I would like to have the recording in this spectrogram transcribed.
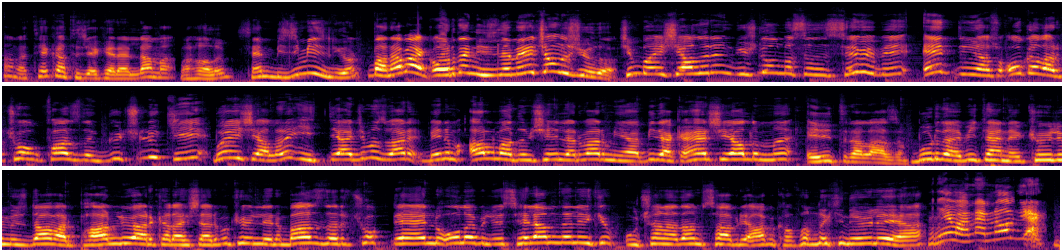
sana tek atacak herhalde ama bakalım. Sen bizi mi izliyorsun? Bana bak oradan izlemeye çalışıyordu. Şimdi bu eşyaların güçlü olmasının sebebi End dünyası o kadar çok fazla güçlü ki bu eşyalara ihtiyacımız var. Benim almadığım şeyler var mı ya? Bir dakika her şeyi aldım mı? Elitra lazım. Burada bir tane köylümüz daha var. Parlıyor arkadaşlar. Bu köylülerin bazıları çok değerli olabiliyor. Selamünaleyküm. Uçan adam Sabri. Abi kafandaki ne öyle ya? Ne var lan ne olacak? Hı,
